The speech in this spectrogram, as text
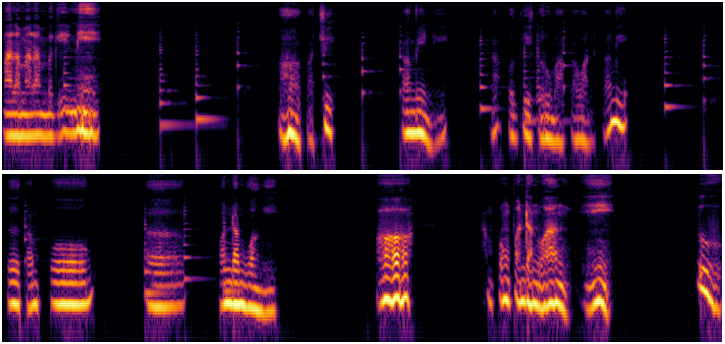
malam-malam begini? Ah, Pakcik. Kami ni nak pergi ke rumah kawan kami. Ke kampung uh, Pandan Wangi. Oh, kampung Pandan Wangi. Tuh,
